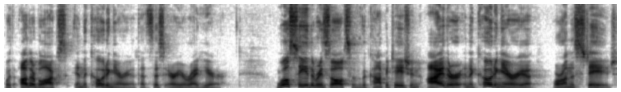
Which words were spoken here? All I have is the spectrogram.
with other blocks in the coding area. That's this area right here. We'll see the results of the computation either in the coding area or on the stage.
